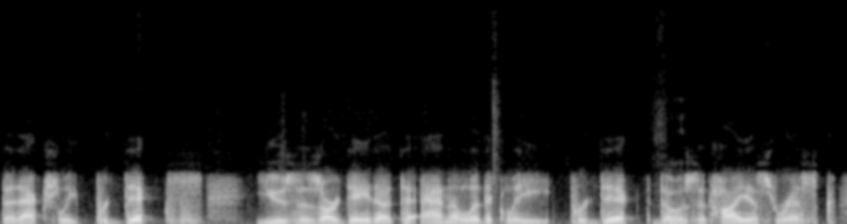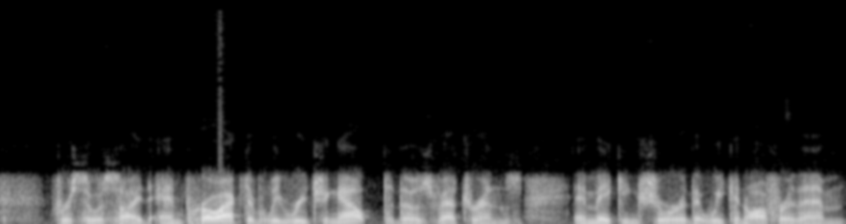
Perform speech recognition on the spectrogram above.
that actually predicts, uses our data to analytically predict those at highest risk for suicide and proactively reaching out to those veterans and making sure that we can offer them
